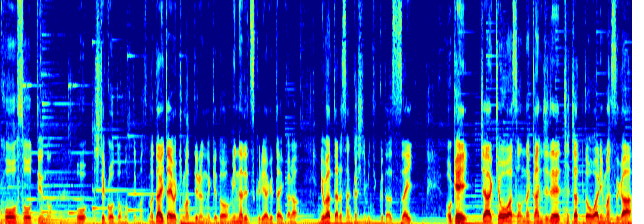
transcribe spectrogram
う構想っていうのをしていこうと思ってます。まあ大体は決まってるんだけどみんなで作り上げたいからよかったら参加してみてください。OK じゃあ今日はそんな感じでちゃちゃっと終わりますが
